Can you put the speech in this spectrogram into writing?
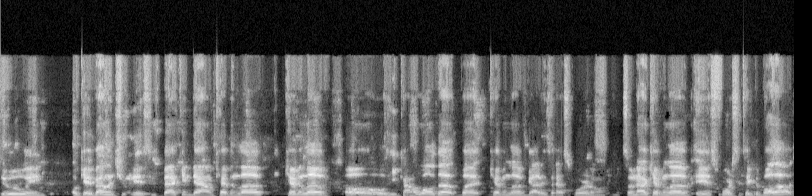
doing. Okay, Valanciunas is backing down Kevin Love. Kevin Love, oh, he kind of walled up, but Kevin Love got his ass scored on. So now Kevin Love is forced to take the ball out.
